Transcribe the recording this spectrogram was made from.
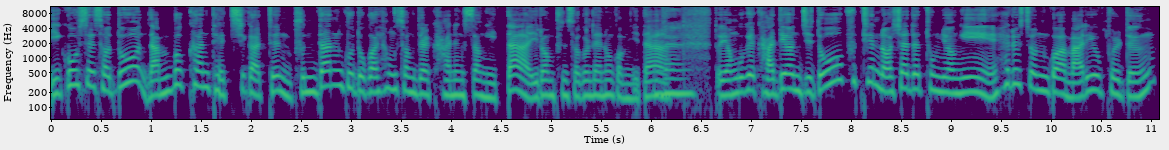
이곳에서도 남북한 대치 같은 분단 구도가 형성될 가능성이 있다 이런 분석을 내놓은 겁니다. 네. 또 영국의 가디언지도 푸틴 러시아 대통령이 헤르손과 마리우폴 등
